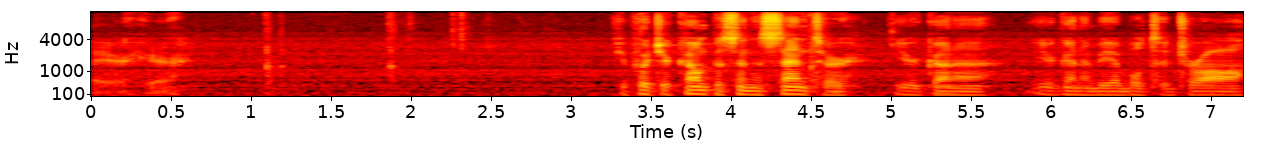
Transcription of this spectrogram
layer here. If you put your compass in the center, you're gonna you're gonna be able to draw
